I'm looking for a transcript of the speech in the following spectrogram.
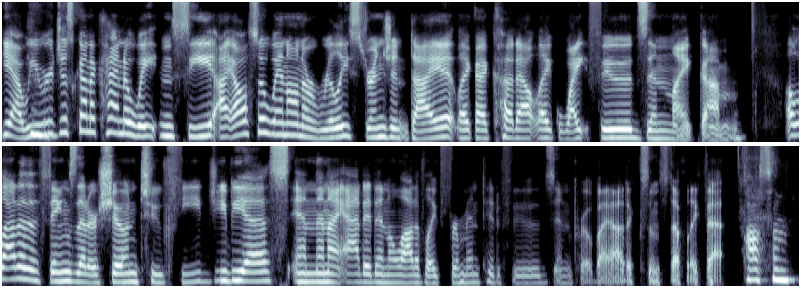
yeah, we were just going to kind of wait and see. I also went on a really stringent diet. Like I cut out like white foods and like, um, a lot of the things that are shown to feed GBS. And then I added in a lot of like fermented foods and probiotics and stuff like that. Awesome.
